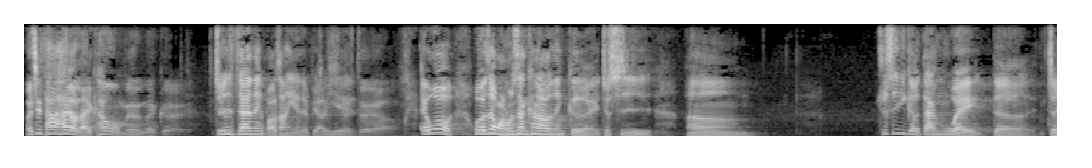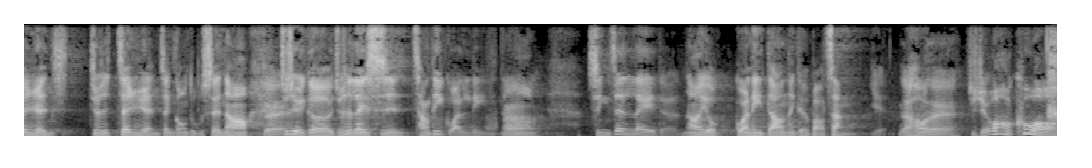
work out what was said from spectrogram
而且他还有来看我们的那个。就是在那个宝藏岩的表就是演，对啊，哎、我有我有在网络上看到那个、哎，就是嗯，就是一个单位的真人，就是真人真攻读生，然后对，就是有一个就是类似场地管理，然后嗯行政类的，然后有管理到那个宝藏岩，然后呢，就觉得哦好酷哦，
